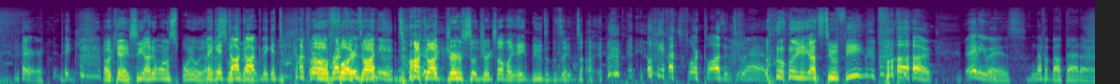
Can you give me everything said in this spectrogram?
there. They Okay, see, I didn't want to spoil it. I they had to get switch Doc it up. Ock. They get Doc Ock for Oh a run fuck, for his Doc, money. Doc Ock jerks, jerks off like eight dudes at the same time. He only has four claws and two hands. he got two feet. Fuck. Anyways, enough about that. Uh,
